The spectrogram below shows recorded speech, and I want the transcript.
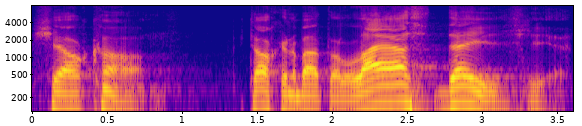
shall come. Talking about the last days here.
